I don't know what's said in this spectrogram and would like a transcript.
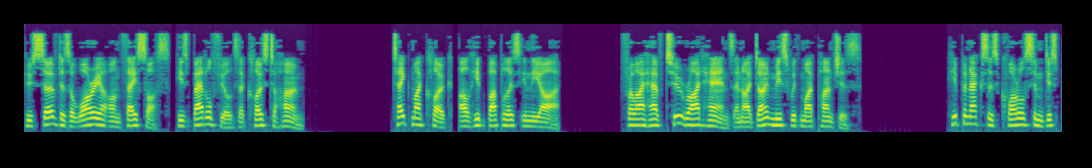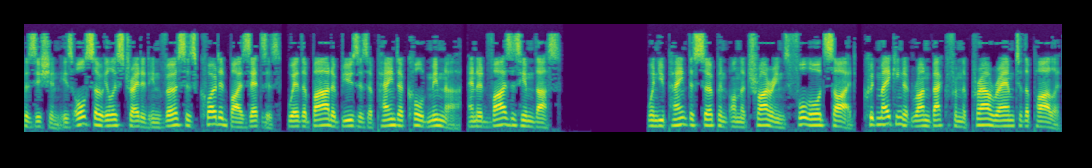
who served as a warrior on Thasos, his battlefields are close to home. Take my cloak, I'll hit Bupalus in the eye. For I have two right hands and I don't miss with my punches. Hipponax's quarrelsome disposition is also illustrated in verses quoted by Tzetzes, where the bard abuses a painter called Mimna, and advises him thus, When you paint the serpent on the trireme's full-oared side, quit making it run back from the prow ram to the pilot.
